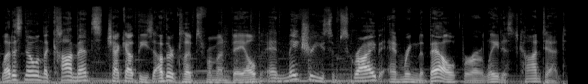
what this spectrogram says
Let us know in the comments, check out these other clips from Unveiled, and make sure you subscribe and ring the bell for our latest content.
